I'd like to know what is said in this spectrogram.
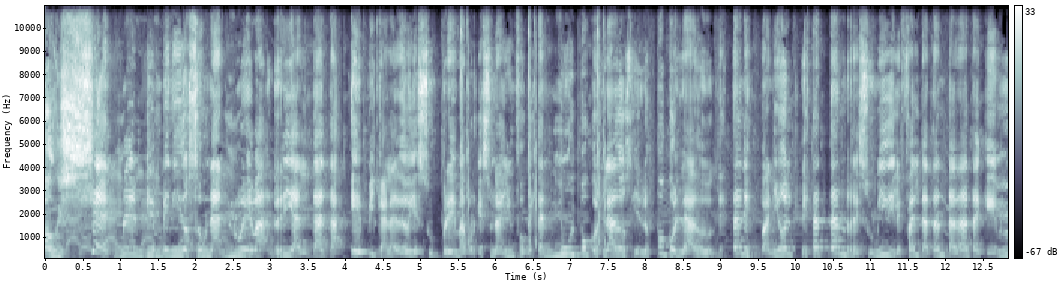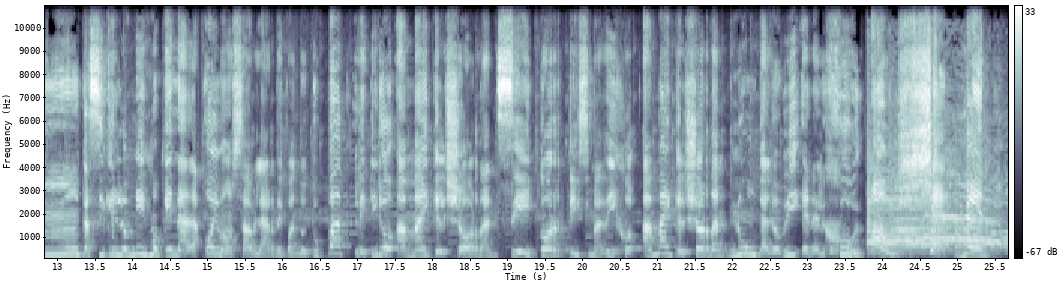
Oh shit, man, bienvenidos a una nueva Real Data épica. La de hoy es suprema porque es una info que está en muy pocos lados y en los pocos lados donde está en español está tan resumida y le falta tanta data que mmm, casi que es lo mismo que nada. Hoy vamos a hablar de cuando Tupac le tiró a Michael Jordan. Sí, cortísima, dijo, a Michael Jordan nunca lo vi en el hood. Oh shit, man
